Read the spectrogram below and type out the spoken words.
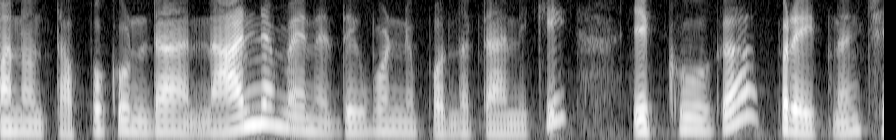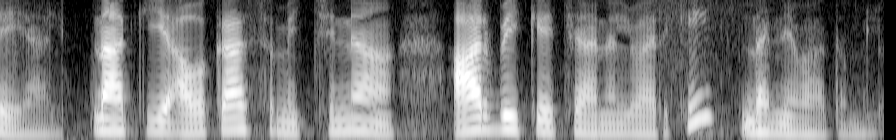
మనం తప్పకుండా నాణ్యమైన దిగుబడిని పొందటానికి ఎక్కువగా ప్రయత్నం చేయాలి. నాకు ఈ అవకాశం ఇచ్చిన ఆర్బీకే ఛానల్ వారికి ధన్యవాదములు.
